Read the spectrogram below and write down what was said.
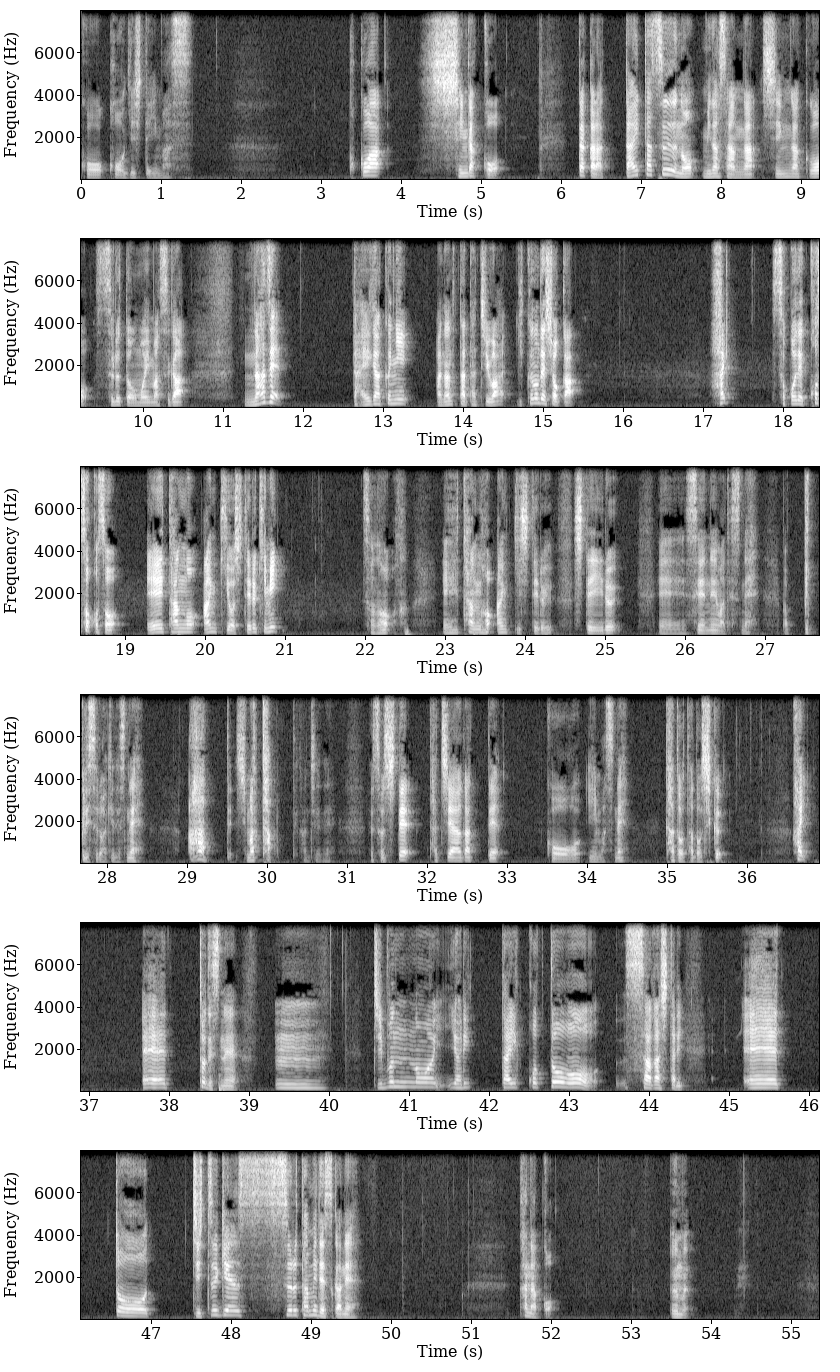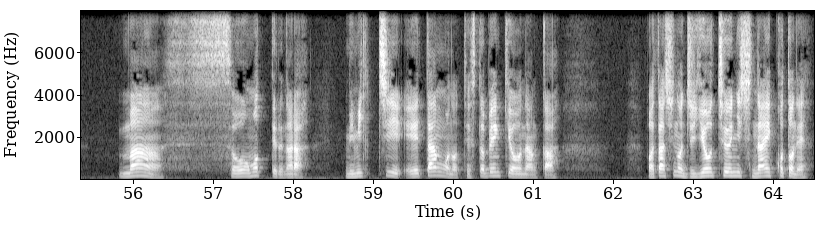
こう講義しています。ここは進学校。だから大多数の皆さんが進学をすると思いますが、なぜ大学にあなたたちは行くのでしょうか？はい。そこでこそこそ英単語暗記をしてる君。その英単語暗記してる、している、えー、青年はですね、まあ、びっくりするわけですね。ああってしまったって感じでね。そして立ち上がって、こう言いますね。たどたどしく。はい。えー、っとですね、うーん、自分のやりたいことを探したり、えー、っと、実現するためですかね。かなこ。うむ。まあ、そう思ってるなら、耳っちい英単語のテスト勉強なんか、私の授業中にしないことね。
